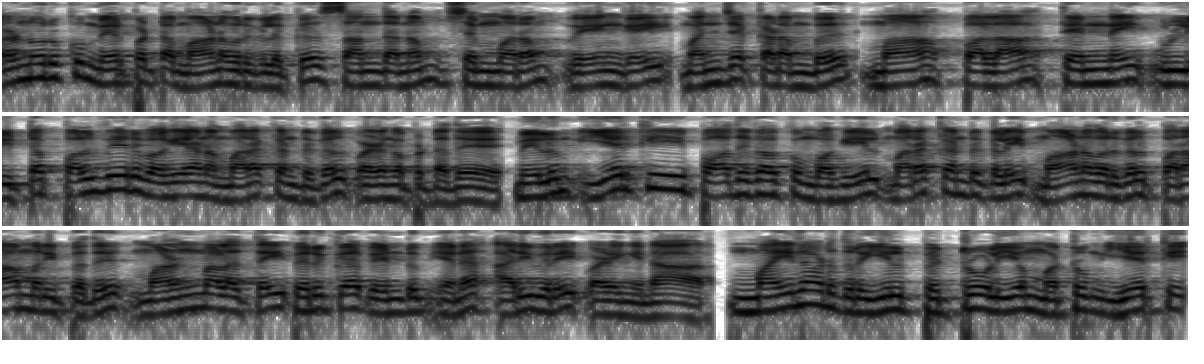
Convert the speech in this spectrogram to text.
அறுநூறுக்கும் மேற்பட்ட மாணவர்களுக்கு சந்தனம் செம்மரம் வேங்கை மஞ்சக்கடம்பு மா பலா தென்னை உள்ளிட்ட பல்வேறு வகையான மரக்கன்றுகள் வழங்கப்பட்டது. மேலும் இயற்கையை இயற்கையை பாதுகாக்கும் வகையில் மரக்கன்றுகளை மாணவர்கள் பராமரிப்பது மண்வளத்தை பெருக்க வேண்டும் என அறிவுரை வழங்கினார். மயிலாடுதுறையில் பெட்ரோலியம் மற்றும் இயற்கை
